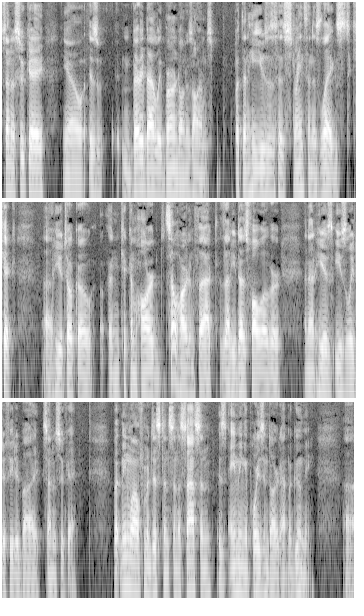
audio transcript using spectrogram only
Sanosuke, you know, is very badly burned on his arms, but then he uses his strength in his legs to kick uh, Hyottoko and kick him hard, so hard, in fact, that he does fall over and that he is easily defeated by Sanosuke. But meanwhile, from a distance, an assassin is aiming a poison dart at Megumi. Uh,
